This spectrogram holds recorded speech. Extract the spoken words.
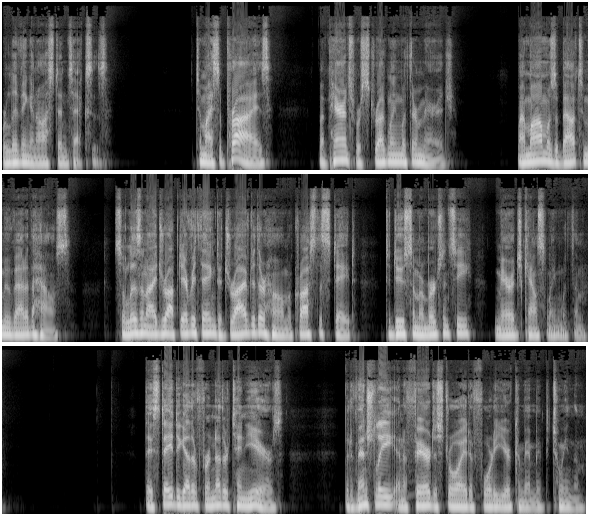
were living in Austin, Texas. To my surprise, my parents were struggling with their marriage. My mom was about to move out of the house, so Liz and I dropped everything to drive to their home across the state to do some emergency marriage counseling with them. They stayed together for another 10 years, but eventually an affair destroyed a 40 year commitment between them.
